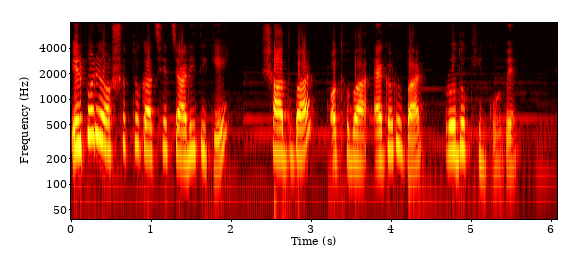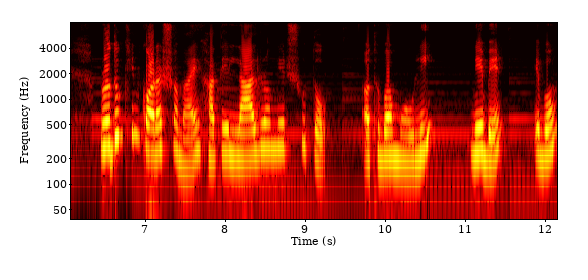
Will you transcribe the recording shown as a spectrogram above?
এরপরে অশ্বত্থ গাছের চারিদিকে সাতবার অথবা এগারো বার প্রদক্ষিণ করবেন। প্রদক্ষিণ করার সময় হাতে লাল রঙের সুতো অথবা মৌলি নেবেন এবং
